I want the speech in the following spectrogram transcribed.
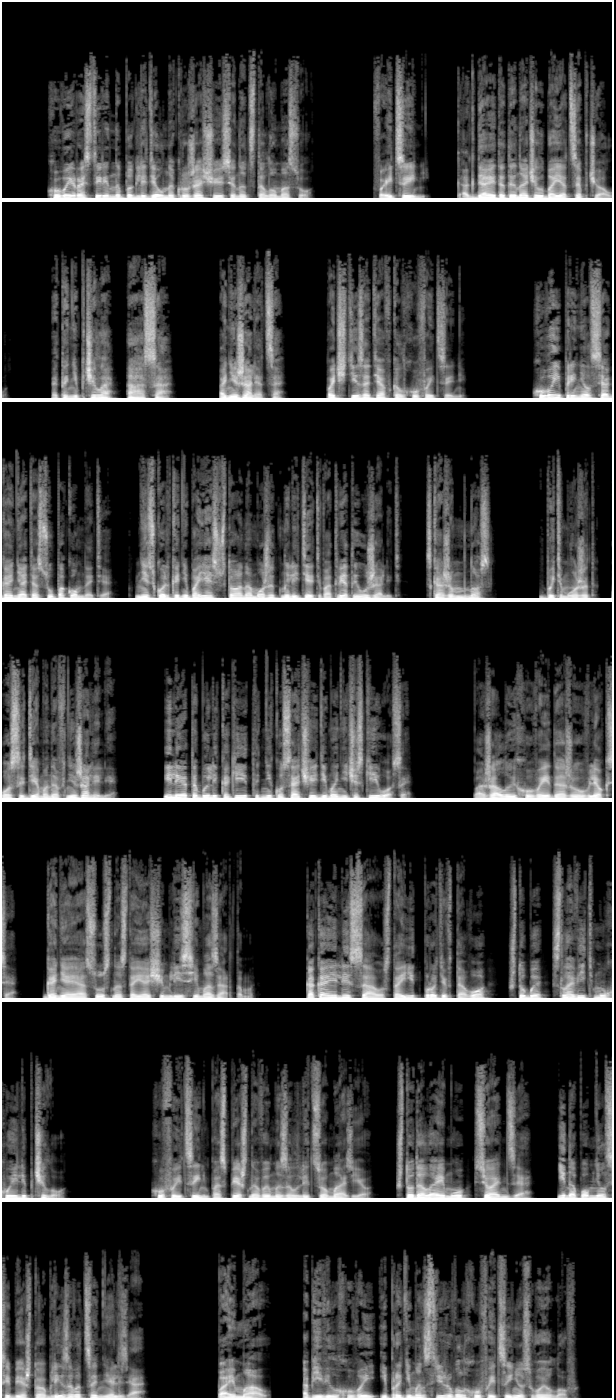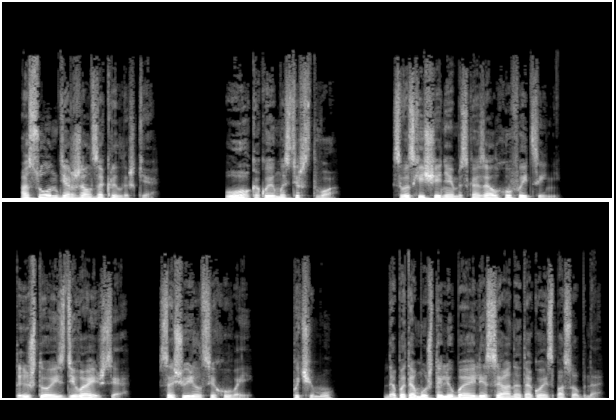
Хувей растерянно поглядел на кружащуюся над столом осу. «Фэйцинь, когда это ты начал бояться пчел?» «Это не пчела, а оса. Они жалятся!» Почти затявкал Хуфэйцинь. Хувей принялся гонять осу по комнате, нисколько не боясь, что она может налететь в ответ и ужалить, скажем, в нос. Быть может, осы демонов не жалили? Или это были какие-то некусачие демонические осы? Пожалуй, Хувей даже увлекся, гоняя осу с настоящим лисьим азартом. Какая лиса устоит против того, чтобы словить муху или пчелу? Хуфэйцинь поспешно вымазал лицо мазью, что дала ему сюаньзе, и напомнил себе, что облизываться нельзя. «Поймал», — объявил Хувей и продемонстрировал Хуфэйциню свой улов. Осу он держал за крылышки. «О, какое мастерство!» С восхищением сказал Хуфэйцинь. «Ты что, издеваешься?» — сощурился Хувей. «Почему?» «Да потому что любая лиса на такое способна.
